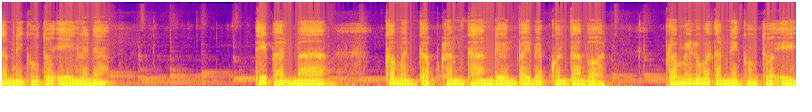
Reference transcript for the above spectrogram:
ตำแหน่งของตัวเองเลยนะ ที่ผ่านมาเขาเหมือนกับคลำทางเดินไปแบบคนตาบอด เพราะไม่รู้ว่าตำแหน่งของตัวเอง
